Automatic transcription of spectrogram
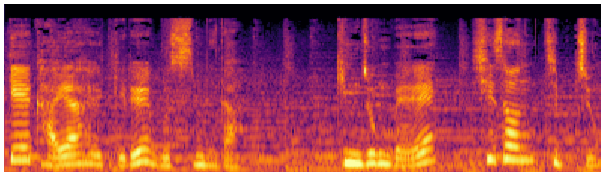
함께 가야 할 길을 묻습니다. 김종배의 시선 집중.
